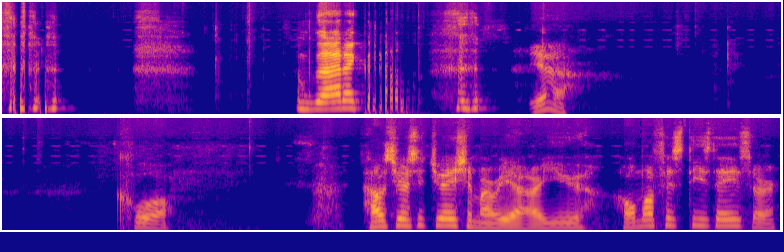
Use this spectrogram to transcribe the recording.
Cool. I'm glad I could help. yeah. Cool. How's your situation, Maria? Are you home office these days or?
